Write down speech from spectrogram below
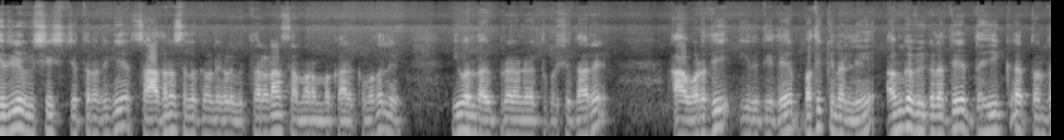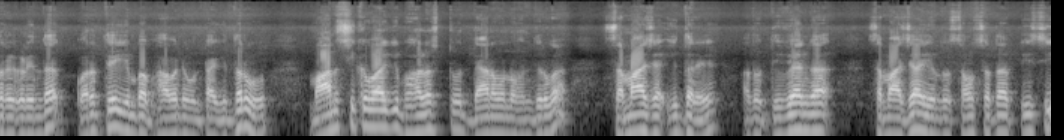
ಹಿರಿಯ ವಿಶೇಷ ಚೇತನರಿಗೆ ಸಾಧನ ಸಲಕರಣೆಗಳ ವಿತರಣಾ ಸಮಾರಂಭ ಕಾರ್ಯಕ್ರಮದಲ್ಲಿ ಈ ಒಂದು ಅಭಿಪ್ರಾಯವನ್ನು ವ್ಯಕ್ತಪಡಿಸಿದ್ದಾರೆ. ಆ ವರದಿ ಈ ರೀತಿ ಬದುಕಿನಲ್ಲಿ ಅಂಗವಿಕಲತೆ, ದೈಹಿಕ ತೊಂದರೆಗಳಿಂದ ಕೊರತೆ ಎಂಬ ಭಾವನೆ ಉಂಟಾಗಿದ್ದರೂ ಮಾನಸಿಕವಾಗಿ ಬಹಳಷ್ಟು ಜ್ಞಾನವನ್ನು ಹೊಂದಿರುವ ಸಮಾಜ ಇದ್ದರೆ ಅದು ದಿವ್ಯಾಂಗ ಸಮಾಜ ಎಂದು ಸಂಸದ ಪಿ ಸಿ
